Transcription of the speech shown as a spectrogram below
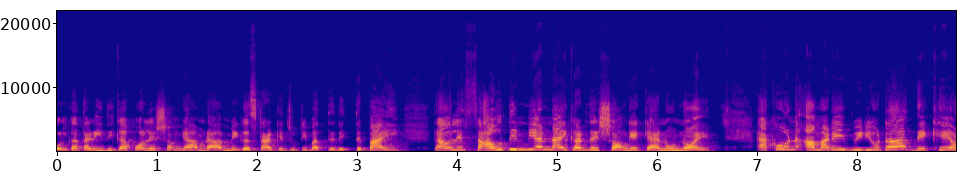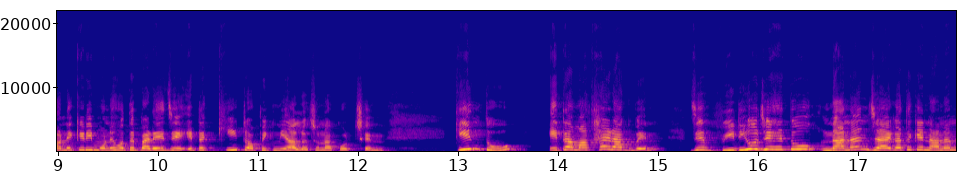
কলকাতার ইধিকা পলের সঙ্গে আমরা মেগাস্টারকে জুটি বাঁধতে দেখতে পাই, তাহলে সাউথ ইন্ডিয়ান নায়িকারদের সঙ্গে কেন নয়? এখন আমার এই ভিডিওটা দেখে অনেকেরই মনে হতে পারে যে এটা কি টপিক নিয়ে আলোচনা করছেন। কিন্তু এটা মাথায় রাখবেন যে ভিডিও যেহেতু নানান জায়গা থেকে নানান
